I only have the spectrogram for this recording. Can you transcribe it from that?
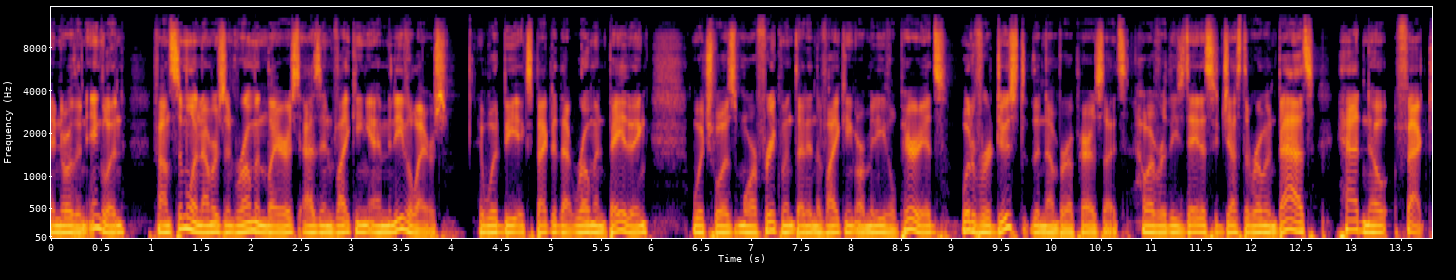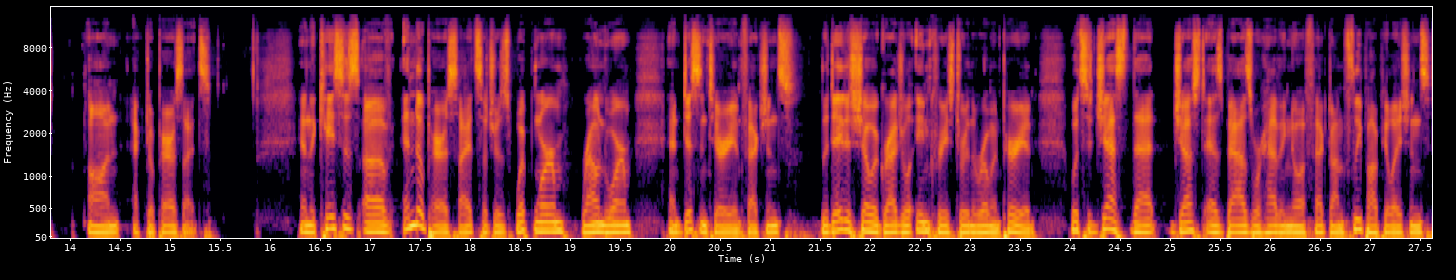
in northern England found similar numbers in Roman layers as in Viking and medieval layers. It would be expected that Roman bathing, which was more frequent than in the Viking or medieval periods, would have reduced the number of parasites. However, these data suggest that Roman baths had no effect on ectoparasites. In the cases of endoparasites such as whipworm, roundworm, and dysentery infections, the data show a gradual increase during the Roman period, which suggests that just as baths were having no effect on flea populations,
